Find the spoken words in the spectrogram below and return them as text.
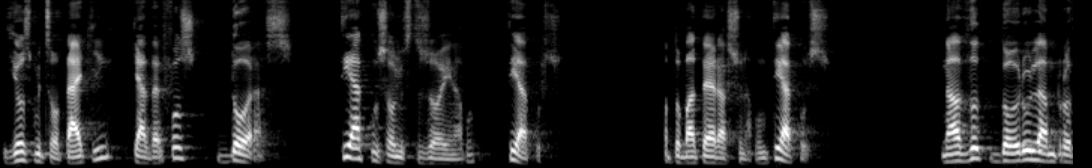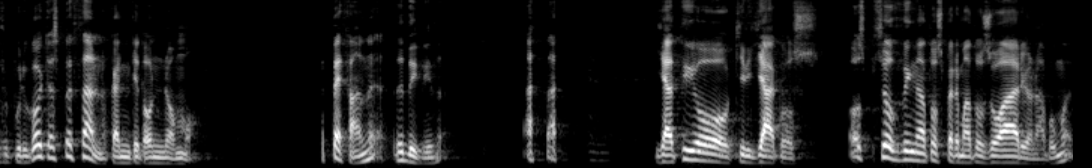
γιος Μητσοτάκη και αδερφός Ντόρας. Τι ακούς όλη στη ζωή να πω, τι ακούς. Από τον πατέρα σου να πούμε, τι ακούς. Να δω την Ντορούλα με πρωθυπουργό και ας πεθάνω, κάνει και τον νόμο. Ε, πέθανε, δεν την είδα. Γιατί ο Κυριάκος ως πιο δυνατό σπερματοζωάριο, να πούμε,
